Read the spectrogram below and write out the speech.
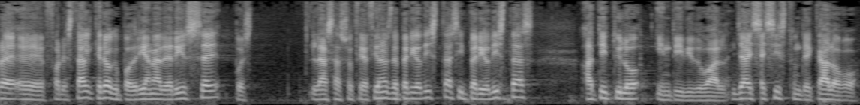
eh, forestal creo que podrían adherirse pues, las asociaciones de periodistas y periodistas a título individual. Ya existe un decálogo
